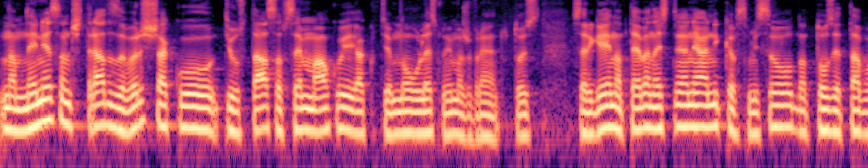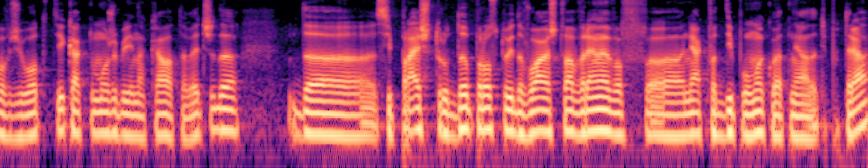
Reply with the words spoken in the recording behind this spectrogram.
На мнение съм, че трябва да завършиш, ако ти остава съвсем малко и ако ти е много лесно имаш времето. Тоест, Сергей, на тебе наистина няма никакъв смисъл на този етап в живота ти, както може би и на кавата вече, да, да си правиш труда просто и да влагаш това време в а, някаква диплома, която няма да ти потрябва.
